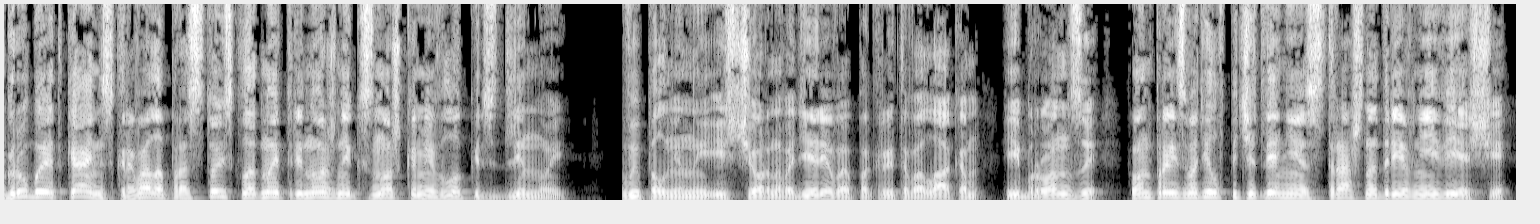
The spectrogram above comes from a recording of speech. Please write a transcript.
Грубая ткань скрывала простой складной треножник с ножками в локоть длиной. Выполненный из черного дерева, покрытого лаком и бронзы, он производил впечатление страшно древней вещи,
